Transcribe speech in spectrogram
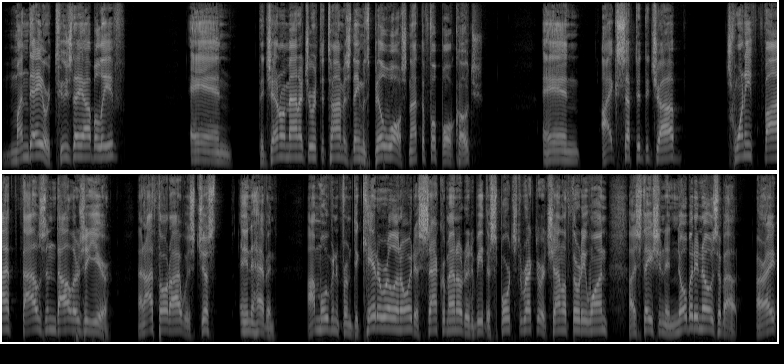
Monday or Tuesday, I believe. And the general manager at the time, his name was Bill Walsh, not the football coach. And I accepted the job, $25,000 a year. And I thought I was just in heaven. I'm moving from Decatur, Illinois to Sacramento to be the sports director at Channel 31, a station that nobody knows about. All right.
